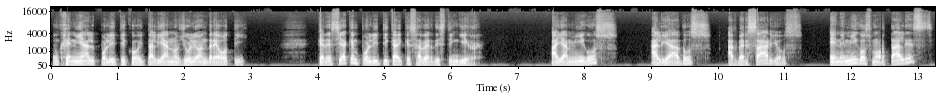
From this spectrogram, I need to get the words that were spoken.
un genial político italiano, Giulio Andreotti, que decía que en política hay que saber distinguir. Hay amigos, aliados, adversarios, enemigos mortales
